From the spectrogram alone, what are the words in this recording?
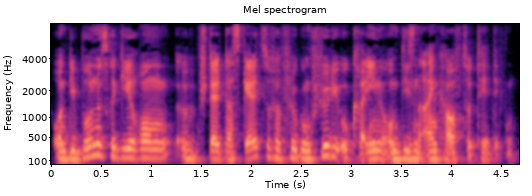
Und die Bundesregierung äh, stellt das Geld zur Verfügung für die Ukraine, um diesen Einkauf zu tätigen.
